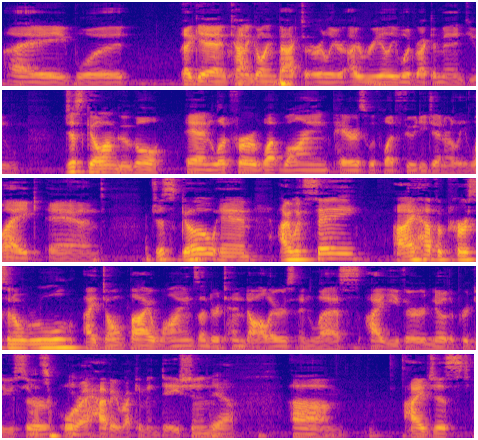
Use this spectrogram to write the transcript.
I would, again, kind of going back to earlier, I really would recommend you just go on Google and look for what wine pairs with what food you generally like, and just go and I would say I have a personal rule. I don't buy wines under ten dollars unless I either know the producer That's- or I have a recommendation. Yeah. Um, I just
